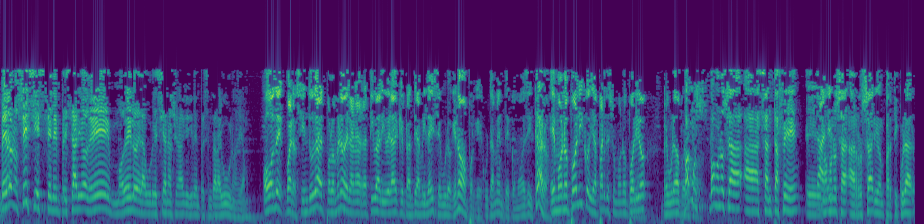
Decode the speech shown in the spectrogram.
Pero no sé si es el empresario de modelo de la burguesía nacional que quieren presentar algunos, digamos. o de, bueno, sin duda, por lo menos de la narrativa liberal que plantea mi ley, seguro que no, porque justamente, como decís, Claro. es monopólico y aparte es un monopolio regulado por Vamos, vámonos a, a Santa Fe, eh, vámonos a, a Rosario en particular.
